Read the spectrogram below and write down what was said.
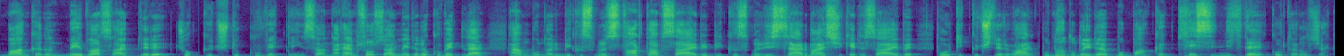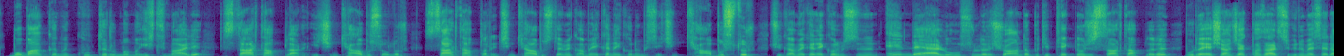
bankanın mevduat sahipleri çok güçlü, kuvvetli insanlar. Hem sosyal medyada kuvvetliler hem bunların bir kısmı startup sahibi, bir kısmı risk sermayesi şirketi sahibi, politik güçleri var. Bundan dolayı da bu banka kesinlikle kurtarılacak. Bu bankanın kurtarılmama ihtimali startuplar için kabus olur. Startuplar için kabus demek Amerikan ekonomisi için kabustur. Çünkü Amerikan ekonomisinin en değerli unsurları şu anda bu tip teknoloji startupları. Burada yaşanacak pazartesi günü mesela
